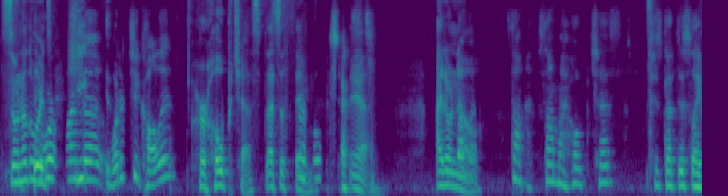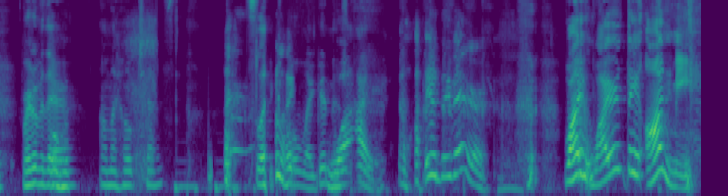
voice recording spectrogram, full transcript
So in other They words, he, the what did she call it? her hope chest. That's a thing. hope chest. Yeah. I don't know. It's not, it's not my hope chest. She's got this like, Right over there on my hope chest. It's like, Like, oh my goodness. why? Why are they there? Why why aren't they on me?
